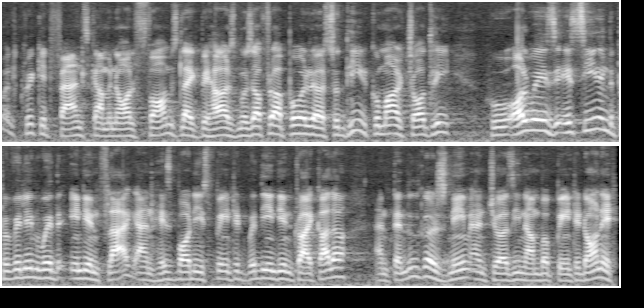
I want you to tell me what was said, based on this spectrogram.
Well, cricket fans come in all forms like Bihar's Muzaffarpur uh, Sudhir Kumar Chaudhary who always is seen in the pavilion with Indian flag and his body is painted with the Indian tricolour and Tendulkar's name and jersey number painted on it.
